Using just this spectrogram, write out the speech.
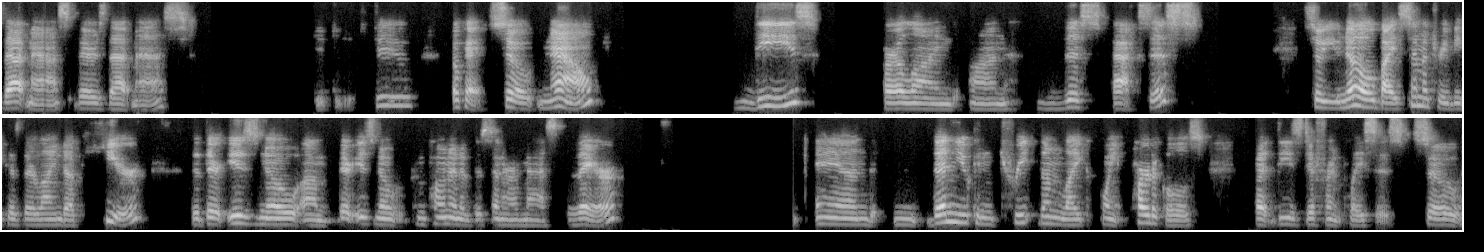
that mass, there's that mass. Do, do, do. Okay, so now these are aligned on this axis. So you know by symmetry, because they're lined up here, that there is no um, there is no component of the center of mass there. And then you can treat them like point particles at these different places. So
